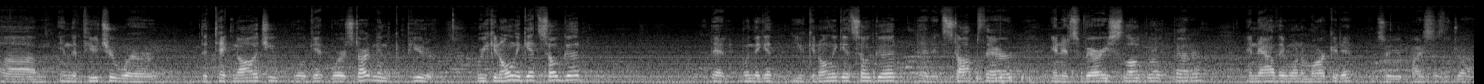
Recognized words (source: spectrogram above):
um, in the future where the technology will get, we're starting in the computer, where you can only get so good that when they get, you can only get so good that it stops there and it's very slow growth pattern. And now they want to market it, and so your prices will drop.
